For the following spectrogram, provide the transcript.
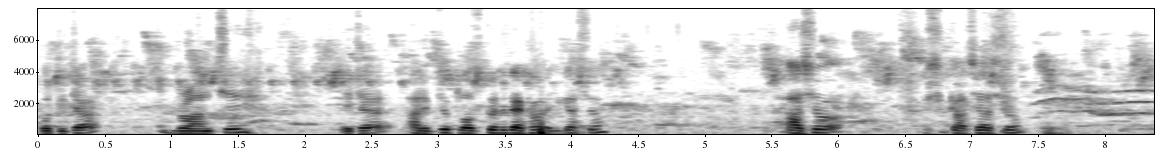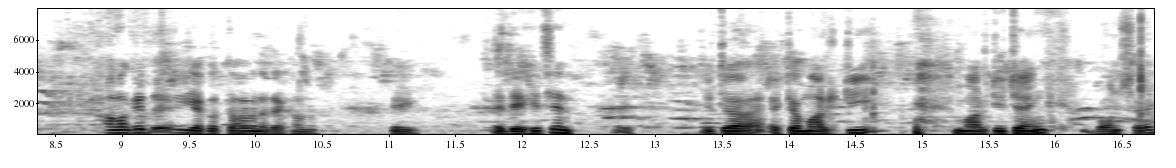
প্রতিটা ব্রাঞ্চে এটা আরেকটু ক্লোজ করে দেখাও, এদিকে আসো। আসো কাছে আসো। আমাকে ইয়ে করতে হবে না দেখানো এই এই দেখেছেন? এটা একটা মাল্টি মাল্টি ট্যাঙ্ক, বনসাই।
